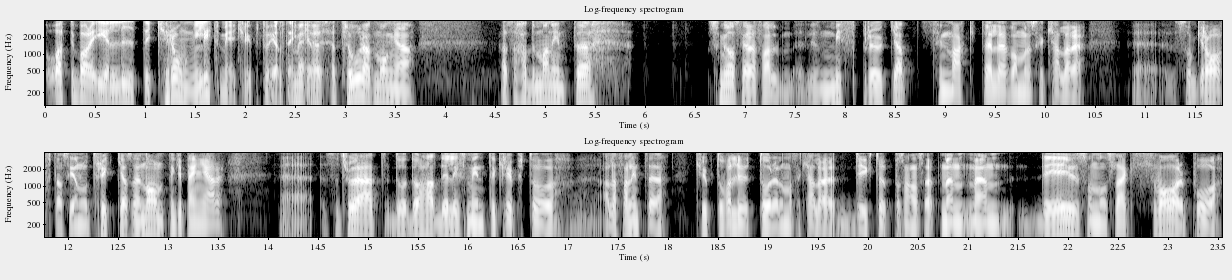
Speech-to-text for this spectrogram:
Och att det bara är lite krångligt med krypto helt enkelt. Jag, jag, tror att många, alltså hade man inte, som jag ser i alla fall, liksom missbrukat sin makt eller vad man ska kalla det, eh, så gravt, alltså genom att trycka så enormt mycket pengar, eh, så tror jag att då, då hade liksom inte krypto, i alla fall inte kryptovalutor eller vad man ska kalla det, dykt upp på samma sätt. Men, men det är ju som någon slags svar på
